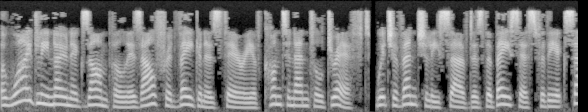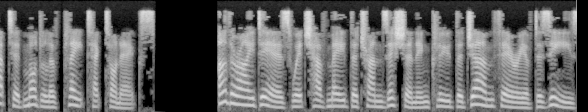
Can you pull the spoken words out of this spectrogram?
A widely known example is Alfred Wegener's theory of continental drift, which eventually served as the basis for the accepted model of plate tectonics. Other ideas which have made the transition include the germ theory of disease,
